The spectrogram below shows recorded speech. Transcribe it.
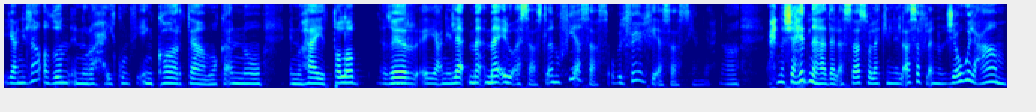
يعني لا أظن إنه راح يكون في إنكار تام وكأنه إنه هاي الطلب غير يعني لا ما, ما له أساس. لأنه في أساس وبالفعل في أساس. يعني إحنا إحنا شهدنا هذا الأساس ولكن للأسف لأنه الجو العام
